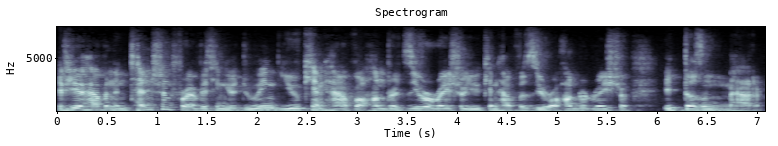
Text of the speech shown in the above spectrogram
If you have an intention for everything you're doing, you can have a 100 0 ratio, you can have a 0 100 ratio. It doesn't matter.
